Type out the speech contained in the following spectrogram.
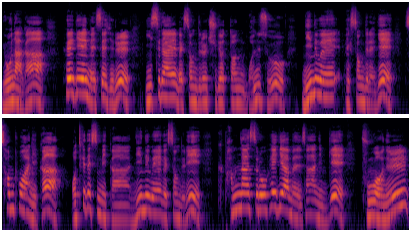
요나가 회개의 메시지를 이스라엘 백성들을 죽였던 원수 니느웨 백성들에게 선포하니까 어떻게 됐습니까? 니느웨 백성들이 그 밤낮으로 회개하면서 하나님께 구원을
